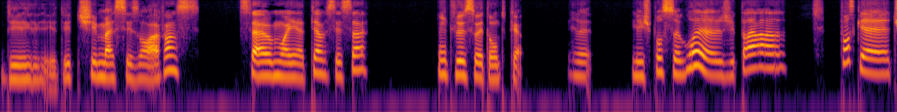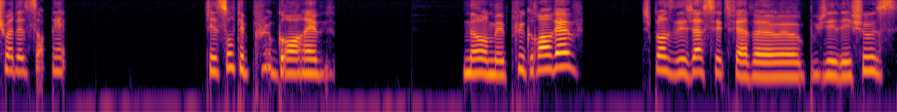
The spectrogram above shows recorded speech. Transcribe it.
de, de tuer ma saison Reims. Ça, au moyen terme, c'est ça. On te le souhaite, en tout cas. Mais je pense, euh, ouais, euh, j'ai pas. Je pense que tu vas d'être sorti. Quels sont tes plus grands rêves? Non, mes plus grands rêves, je pense déjà, c'est de faire euh, bouger les choses.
